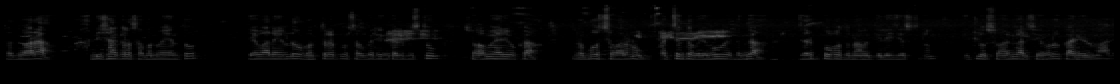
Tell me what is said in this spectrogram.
తద్వారా అన్ని శాఖల సమన్వయంతో దేవాలయంలో భక్తులకు సౌకర్యం కల్పిస్తూ స్వామివారి యొక్క బ్రహ్మోత్సవాలను అత్యంత వైభవయుతంగా జరుపుకోబోతున్నామని తెలియజేస్తున్నాం. ఇట్లు స్వామివారి సేవలో కార్యనిర్వహణ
